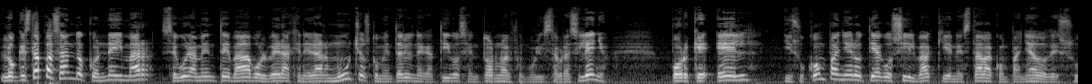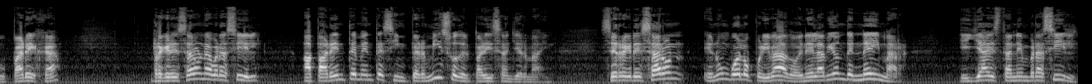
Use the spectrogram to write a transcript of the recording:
lo que está pasando con Neymar seguramente va a volver a generar muchos comentarios negativos en torno al futbolista brasileño, porque él y su compañero Thiago Silva, quien estaba acompañado de su pareja, regresaron a Brasil aparentemente sin permiso del Paris Saint-Germain. Se regresaron en un vuelo privado, en el avión de Neymar, y ya están en Brasil.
